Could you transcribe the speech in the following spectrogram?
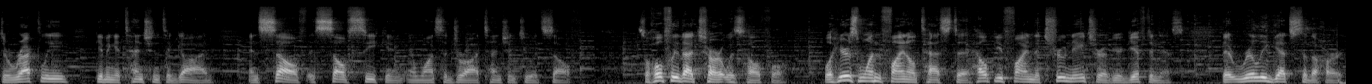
directly giving attention to God, and self is self seeking and wants to draw attention to itself. So, hopefully, that chart was helpful. Well, here's one final test to help you find the true nature of your giftedness that really gets to the heart.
